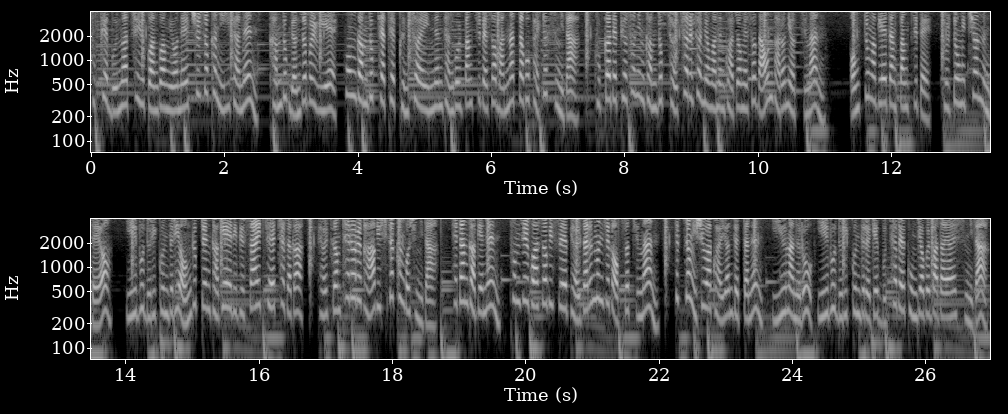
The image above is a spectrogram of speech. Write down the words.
국회 문화체육관광위원회에 출석한 이 이사는 감독 면접을 위해 홍 감독 자택 근처에 있는 단골 빵집에서 만났다고 밝혔습니다. 국가대표 선임 감독 절차를 설명하는 과정에서 나온 발언이었지만 엉뚱하게 해당 빵집에 불똥이 튀었는데요. 일부 누리꾼들이 언급된 가게의 리뷰 사이트에 찾아가 별점 테러를 가하기 시작한 것입니다. 해당 가게는 품질과 서비스에 별다른 문제가 없었지만 특정 이슈와 관련됐다는 이유만으로 일부 누리꾼들에게 무차별 공격을 받아야 했습니다.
